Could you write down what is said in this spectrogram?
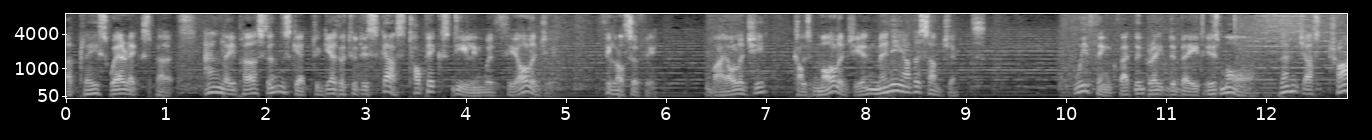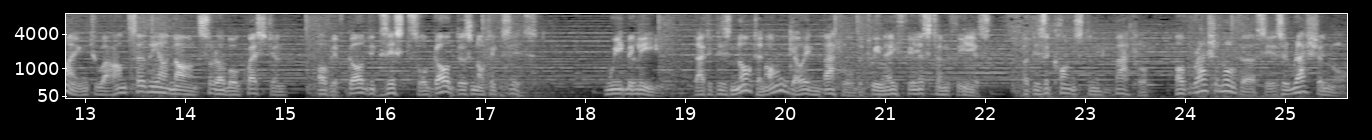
a place where experts and laypersons get together to discuss topics dealing with theology, philosophy, biology, cosmology, and many other subjects. We think that the Great Debate is more than just trying to answer the unanswerable question of if God exists or God does not exist. We believe that it is not an ongoing battle between atheist and theist, but is a constant battle of rational versus irrational.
